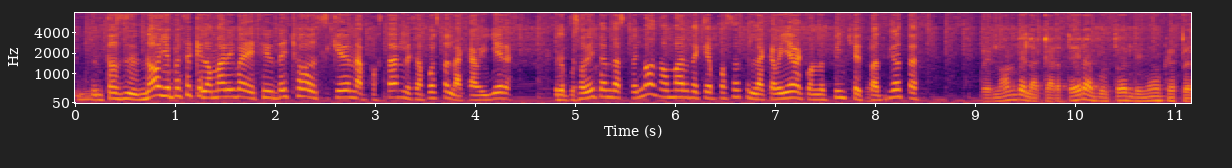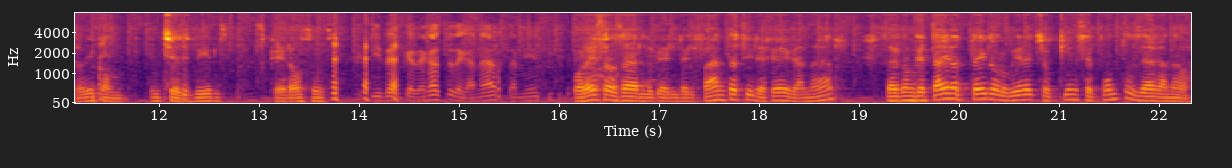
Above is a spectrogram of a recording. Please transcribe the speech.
entonces, no, yo pensé que Omar iba a decir, de hecho, si quieren apostar, les apuesto la cabellera. Pero pues ahorita andas pelón, Omar, de que apostaste la cabellera con los pinches patriotas. Pelón de la cartera por todo el dinero que perdí con pinches bills asquerosos. Y del que dejaste de ganar también. Por eso, o sea, el, el del fantasy dejé de ganar. O sea, con que Tyler Taylor hubiera hecho 15 puntos ya ganaba.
